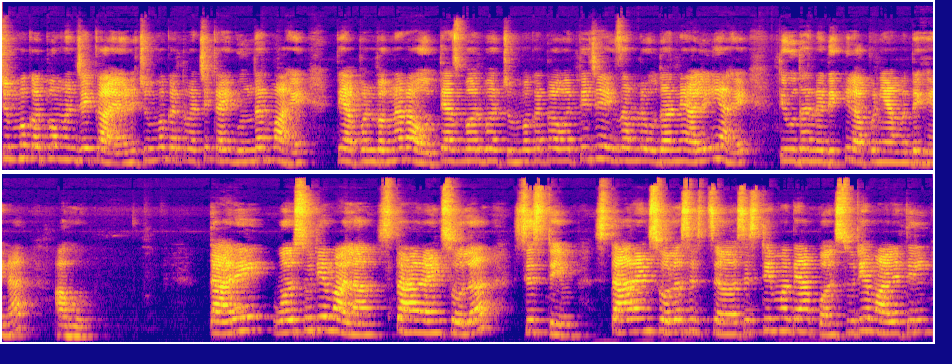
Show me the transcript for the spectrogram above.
चुंबकत्व म्हणजे काय? आणि चुंबकत्वाचे काही गुणधर्म आहे ते आपण बघणार आहोत. त्याचबरोबर चुंबकत्वावरती जे एक्झामला उदाहरणे आलेली आहे ती उदाहरणे देखील आपण यामध्ये घेणार आहोत. तारे व सूर्यमाला star and solar system star and solar सिस्टीममध्ये आपण सूर्यमालेतील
